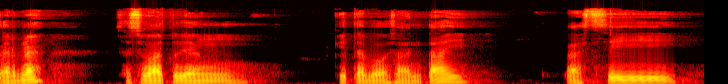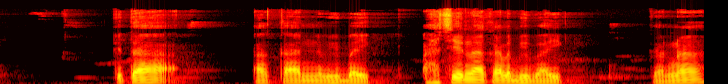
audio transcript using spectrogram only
Karena sesuatu yang kita bawa santai pasti kita akan lebih baik. Hasilnya akan lebih baik. Karena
